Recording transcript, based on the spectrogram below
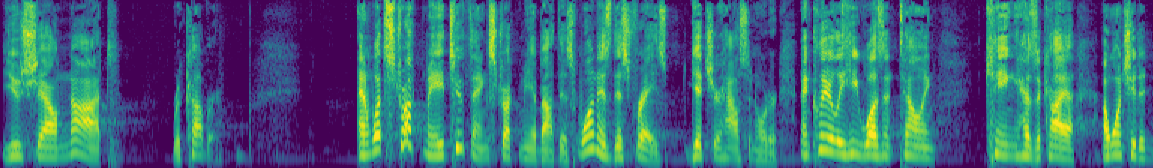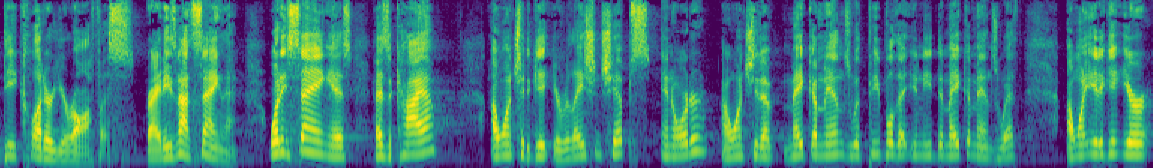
you shall not recover. And what struck me, two things struck me about this. One is this phrase, get your house in order. And clearly he wasn't telling King Hezekiah, I want you to declutter your office, right? He's not saying that. What he's saying is, Hezekiah, I want you to get your relationships in order. I want you to make amends with people that you need to make amends with. I want you to get your,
